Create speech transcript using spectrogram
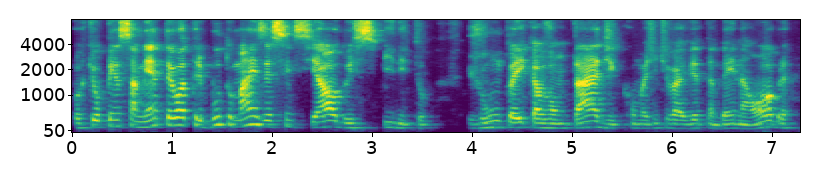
porque o pensamento é o atributo mais essencial do espírito, junto aí com a vontade, como a gente vai ver também na obra,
